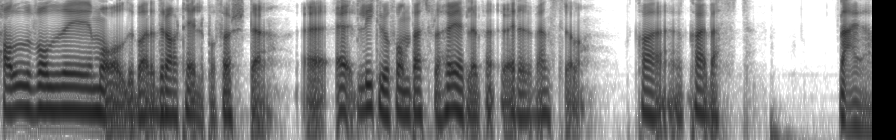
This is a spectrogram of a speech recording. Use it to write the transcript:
halvvolleymål du bare drar til på første. Eh, eh, liker du å få den best fra høyre eller, eller venstre, da? Hva er, hva er best? Nei, jeg,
